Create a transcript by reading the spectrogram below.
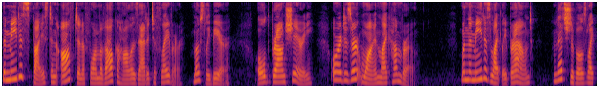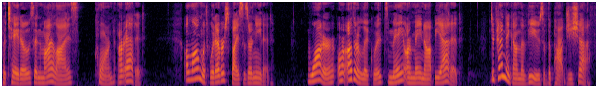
The meat is spiced and often a form of alcohol is added to flavor, mostly beer, old brown sherry, or a dessert wine like Humbro. When the meat is lightly browned, vegetables like potatoes and maize, corn, are added, along with whatever spices are needed. Water or other liquids may or may not be added, depending on the views of the potji chef.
